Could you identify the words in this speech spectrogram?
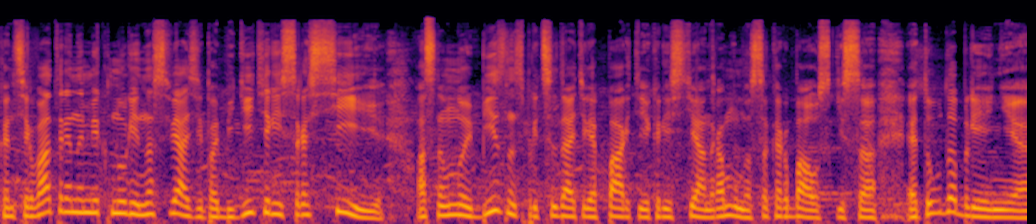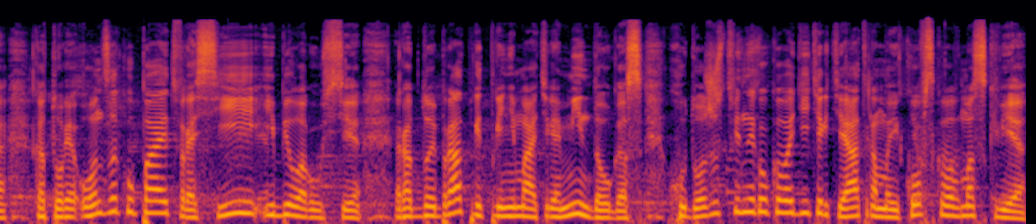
Консерваторы намекнули на связи победителей с Россией. Основной бизнес председателя партии крестьян крестьян Рамуна Сакарбаускиса – это удобрения, которые он закупает в России и Беларуси. Родной брат предпринимателя Миндаугас – художественный руководитель театра Маяковского в Москве.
